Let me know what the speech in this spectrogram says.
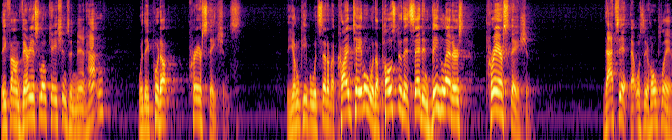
they found various locations in Manhattan where they put up prayer stations. The young people would set up a card table with a poster that said in big letters, prayer station. That's it. That was their whole plan.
